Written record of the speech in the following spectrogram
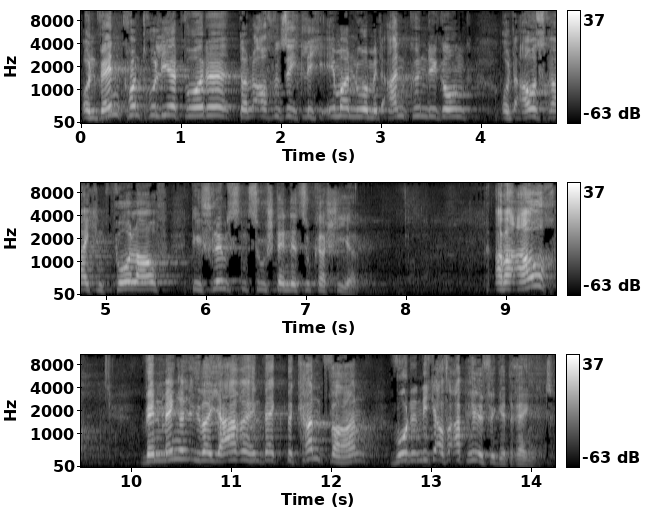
Und wenn kontrolliert wurde, dann offensichtlich immer nur mit Ankündigung und ausreichend Vorlauf, die schlimmsten Zustände zu kaschieren. Aber auch wenn Mängel über Jahre hinweg bekannt waren, wurde nicht auf Abhilfe gedrängt.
